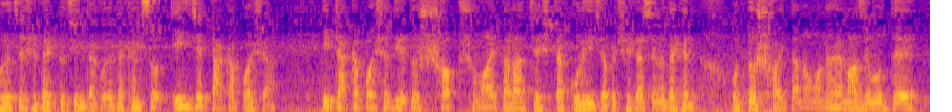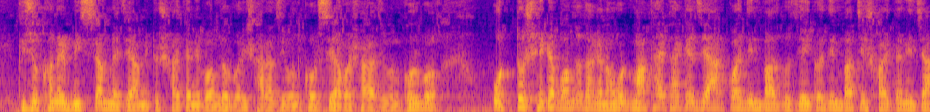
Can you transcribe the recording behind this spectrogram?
হয়েছে, সেটা একটু চিন্তা করে দেখেন। সো এই যে টাকা পয়সা, এই টাকা পয়সা দিয়ে তো সব সময় তারা চেষ্টা করেই যাবে। শেখ হাসিনা দেখেন, ওর তো শয়তানও মনে হয় মাঝে মধ্যে কিছুক্ষণের বিশ্রাম নেই যে, আমি একটু শয়তানি বন্ধ করি, সারা জীবন করছি, আবার সারা জীবন করব। ওর তো সেটা বন্ধ থাকে না। ওর মাথায় থাকে যে আর কয়দিন বাঁচবো, যেই কয়দিন বাঁচি শয়তানি যা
